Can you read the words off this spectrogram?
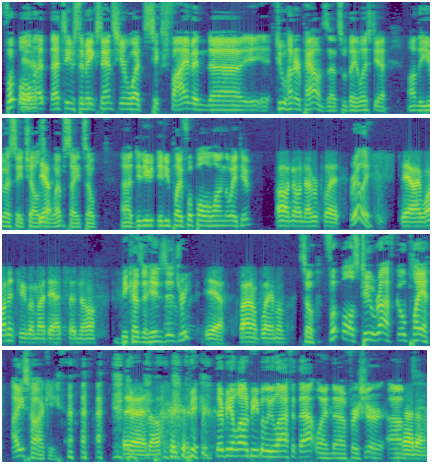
football Yeah. that that seems to make sense. You're what six five and uh, two hundred pounds. That's what they list you on the USHL's website. So, uh, did you did you play football along the way too? Oh no, never played. Really? Yeah, I wanted to, but my dad said no. Because of his injury? Yeah, but I don't blame him. So football's too rough. Go play ice hockey. Yeah, I know. there'd, be, a lot of people who laugh at that one uh, for sure. Um, I know.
